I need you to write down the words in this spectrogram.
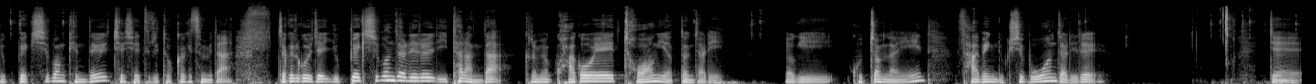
610원 캔들 제시해 드리도록 하겠습니다. 자 그리고 이제 610원 자리를 이탈한다. 그러면 과거의 저항이었던 자리 여기 고점 라인 465원 자리를 이제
